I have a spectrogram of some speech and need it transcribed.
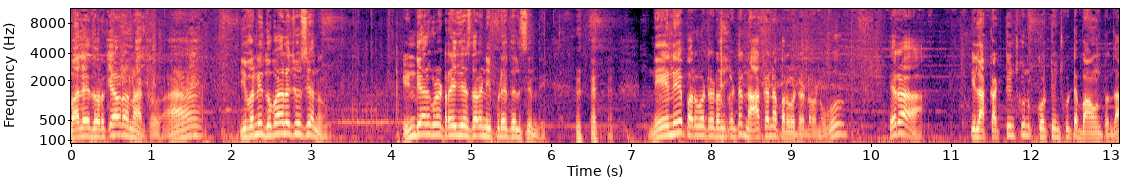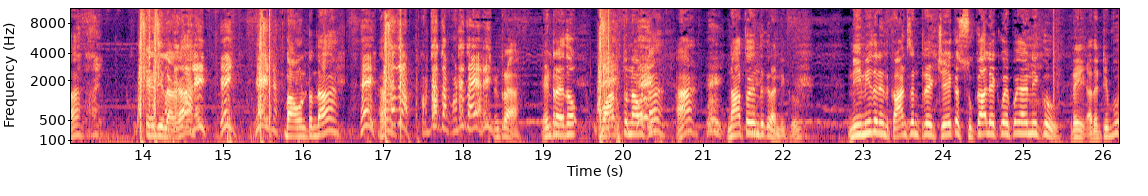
భలే దొరికేవరా నాకు ఇవన్నీ దుబాయ్లో చూశాను. ఇండియాలో కూడా ట్రై చేస్తారని ఇప్పుడే తెలిసింది. నేనే పర్వటాడు అనుకుంటే నాకన్నా పర్వటాడు నువ్వు? ఎరా ఇలా కట్టించుకుని కొట్టించుకుంటే బాగుంటుందా? ఏది ఇలాగా? బాగుంటుందా? ఏంట్రా? ఏంట్రా ఏదో వాడుతున్నావట? నాతో ఎందుకురా నీకు? నీ మీద నేను కాన్సన్ట్రేట్ చేయక సుఖాలు ఎక్కువైపోయాయి నీకు. రే అదటివ్వు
